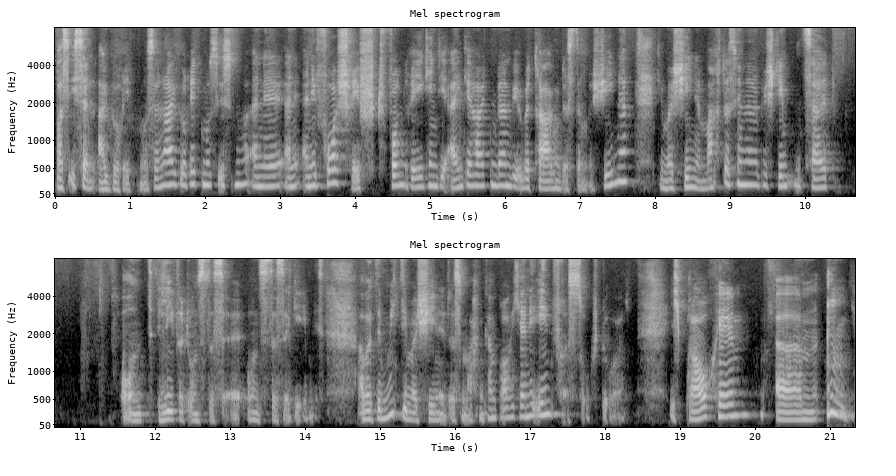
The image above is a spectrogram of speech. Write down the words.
Was ist ein Algorithmus? Ein Algorithmus ist nur eine, eine, eine, Vorschrift von Regeln, die eingehalten werden. Wir übertragen das der Maschine. Die Maschine macht das in einer bestimmten Zeit und liefert uns das, äh, uns das Ergebnis. Aber damit die Maschine das machen kann, brauche ich eine Infrastruktur. Ich brauche, ähm,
